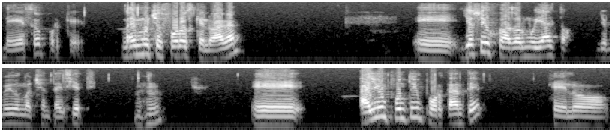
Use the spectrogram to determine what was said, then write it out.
de eso porque no hay muchos foros que lo hagan. Eh, yo soy un jugador muy alto, yo mido un 87. Eh, hay un punto importante que lo,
